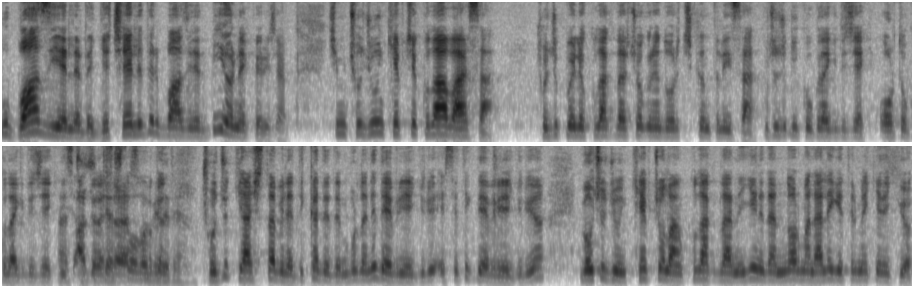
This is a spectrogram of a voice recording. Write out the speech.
Bu bazı yerlerde geçerlidir, bazı yerlerde bir örnek vereceğim. Şimdi çocuğun kepçe kulağı varsa, çocuk böyle kulakları çok öne doğru çıkıntılıysa, bu çocuk ilkokula gidecek, ortaokula gidecek, Ha, çocuk arkadaşlar yaşta arasında. olabilir Bakın, yani. Çocuk yaşta bile dikkat edin burada ne devreye giriyor? Estetik devreye giriyor ve o çocuğun kepçe olan kulaklarını yeniden normal hale getirmek gerekiyor.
